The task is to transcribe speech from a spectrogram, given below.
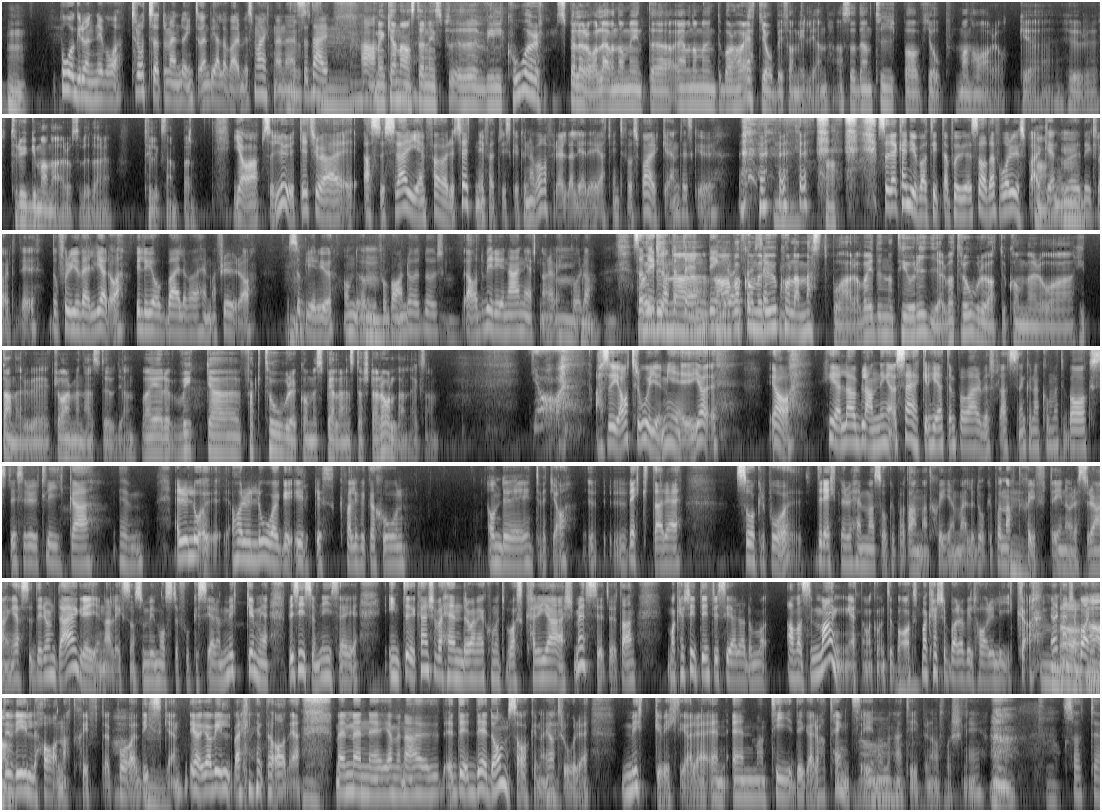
på grundnivå trots att de ändå inte var en del av arbetsmarknaden. Så där, ja. Men kan anställningsvillkor spela roll även om, man inte, även om man inte bara har ett jobb i familjen? Alltså den typ av jobb man har och eh, hur trygg man är och så vidare. Till exempel. Ja, absolut. Det tror jag. Alltså, Sverige är en förutsättning för att vi ska kunna vara föräldralediga, att vi inte får sparken. Det ska ju... Så där kan du ju bara titta på USA, där får du ju sparken. Och då, det är klart att det, då får du ju välja då. Vill du jobba eller vara hemmafru då? Så blir det ju, om du, om du får barn, då, då, ja, då blir det ju nanny efter några veckor. Då. Så Vad det är klart dina- att det är en, det är en ja, Vad kommer du kolla mest på här? Då? Vad är dina teorier? Vad tror du att du kommer att hitta när du är klar med den här studien? Vad är det, vilka faktorer kommer spela den största rollen? Liksom? Ja, alltså jag tror ju. Jag, ja, hela blandningen. Säkerheten på arbetsplatsen, kunna komma tillbaks, det ser ut lika. Ehm, Är du, har du låg yrkeskvalifikation, om du är, inte vet jag, väktare, så åker du på, direkt när du är hemma så åker du på ett annat schema eller du åker på nattskifte inom restaurang. Alltså det är de där grejerna liksom som vi måste fokusera mycket mer. Precis som ni säger, inte kanske vad händer om jag kommer tillbaka karriärsmässigt utan man kanske inte är intresserad av avancemanget när man kommer tillbaka. Man kanske bara vill ha det lika. Jag kanske bara inte vill ha nattskifte på disken. Jag, jag vill verkligen inte ha det. Men, men eh, jag menar, det, det är de sakerna jag tror är mycket viktigare än, än man tidigare har tänkt sig inom den här typen av forskning. Så att, eh,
